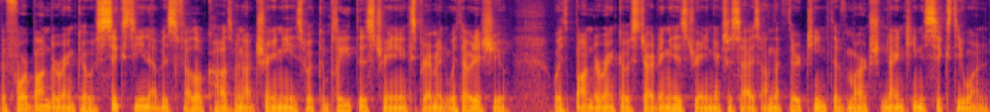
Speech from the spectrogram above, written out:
Before Bondarenko, 16 of his fellow cosmonaut trainees would complete this training experiment without issue, with Bondarenko starting his training exercise on the 13th of March 1961.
